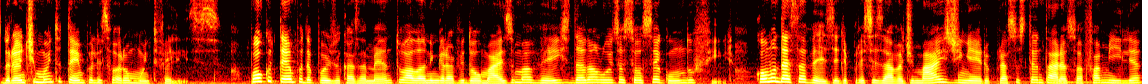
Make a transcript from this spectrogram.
durante muito tempo eles foram muito felizes. Pouco tempo depois do casamento, Alana engravidou mais uma vez, dando à luz ao seu segundo filho. Como dessa vez ele precisava de mais dinheiro para sustentar a sua família,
